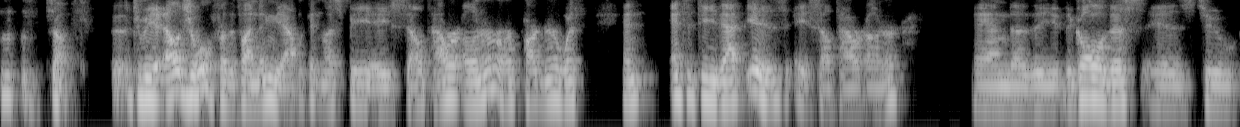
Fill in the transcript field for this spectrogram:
so uh, to be eligible for the funding, the applicant must be a cell tower owner or partner with an entity that is a cell tower owner. And uh, the the goal of this is to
